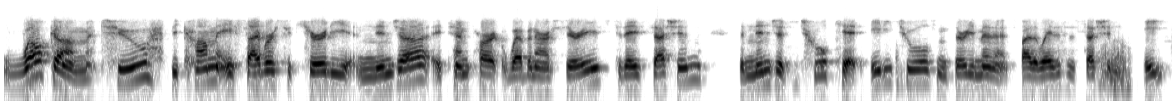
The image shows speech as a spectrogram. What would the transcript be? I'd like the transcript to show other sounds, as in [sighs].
Welcome to Become a Cybersecurity Ninja, a 10-part webinar series. Today's session, the Ninja Toolkit, 80 tools in 30 minutes. By the way, this is session eight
